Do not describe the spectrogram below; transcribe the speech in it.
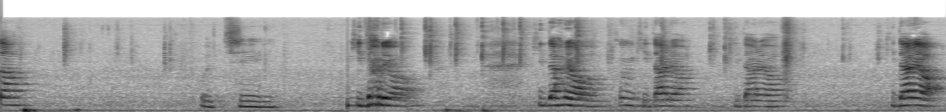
앉아. 옳지. 기다려. 기다려. 소미 기다려. 기다려. 기다려.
